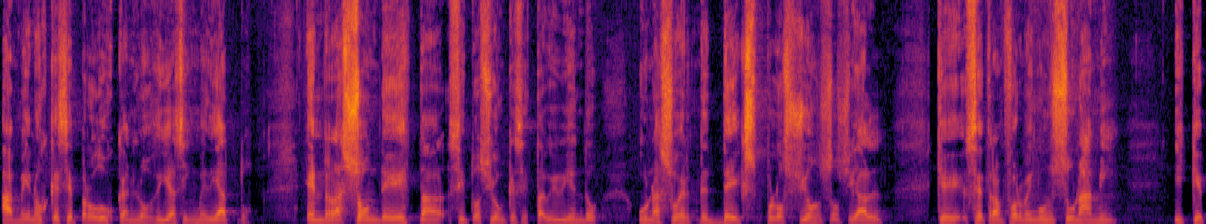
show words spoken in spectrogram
a menos que se produzca en los días inmediatos, en razón de esta situación que se está viviendo, una suerte de explosión social que se transforme en un tsunami y que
